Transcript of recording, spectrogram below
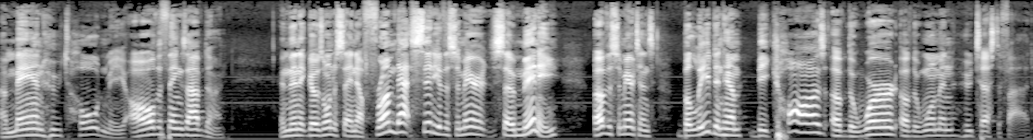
a man who told me all the things I've done. And then it goes on to say, Now from that city of the Samaritans, so many of the Samaritans believed in him because of the word of the woman who testified.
